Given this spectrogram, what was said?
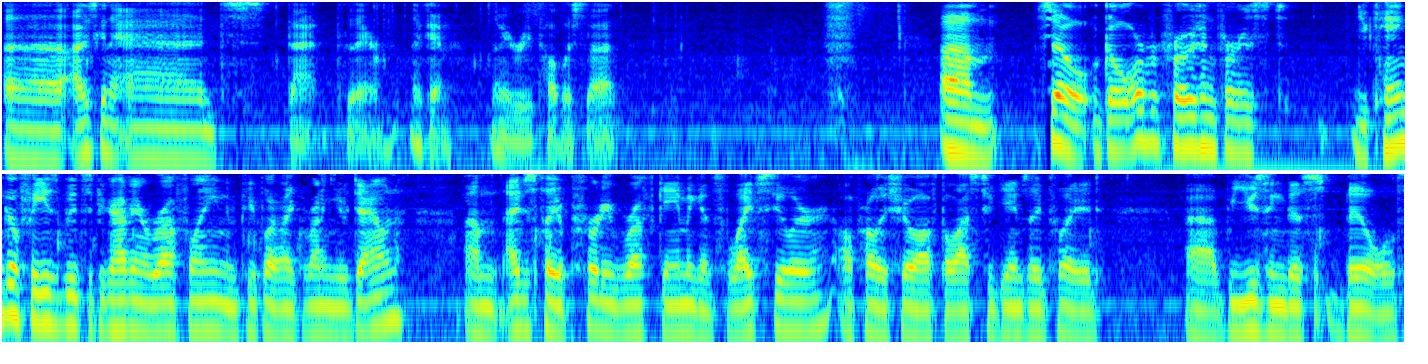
uh, I was going to add that there. Okay, let me republish that. Um, so go Orb of Corrosion first. You can go Phase Boots if you're having a rough lane and people are like running you down. Um, I just played a pretty rough game against Lifestealer. I'll probably show off the last two games I played uh, using this build.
